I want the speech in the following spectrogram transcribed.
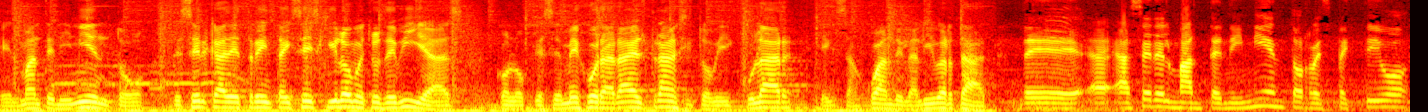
el mantenimiento de cerca de 36 kilómetros de vías, con lo que se mejorará el tránsito vehicular en San Juan de la Libertad. De eh, hacer el mantenimiento respectivo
